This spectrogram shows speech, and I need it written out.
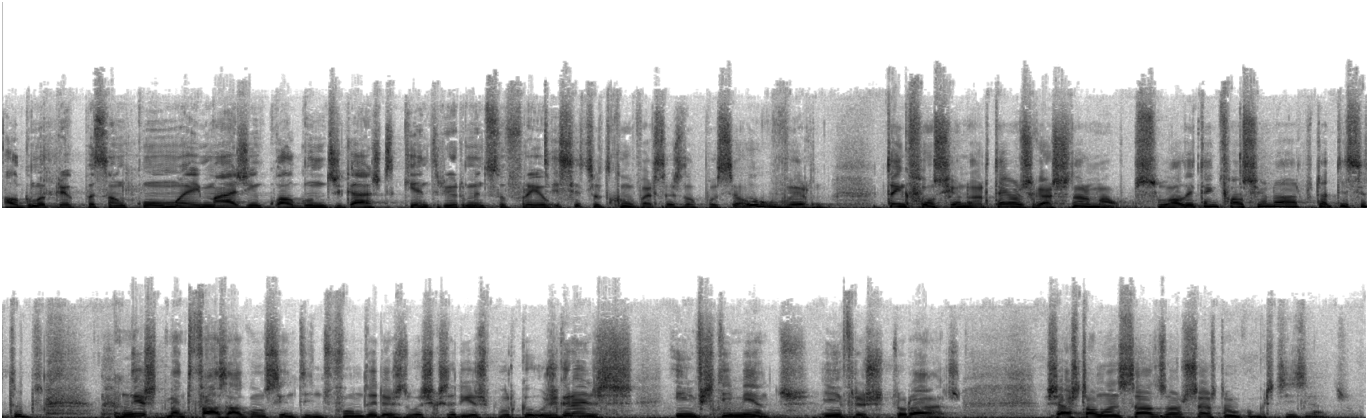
alguma preocupação com uma imagem, com algum desgaste que anteriormente sofreu? Isso é tudo conversas da oposição. O governo tem que funcionar, tem os gastos normal pessoal e tem que funcionar. Portanto, isso é tudo. Neste momento faz algum sentido fundir as duas secretarias porque os grandes investimentos infraestruturais já estão lançados ou já estão concretizados.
